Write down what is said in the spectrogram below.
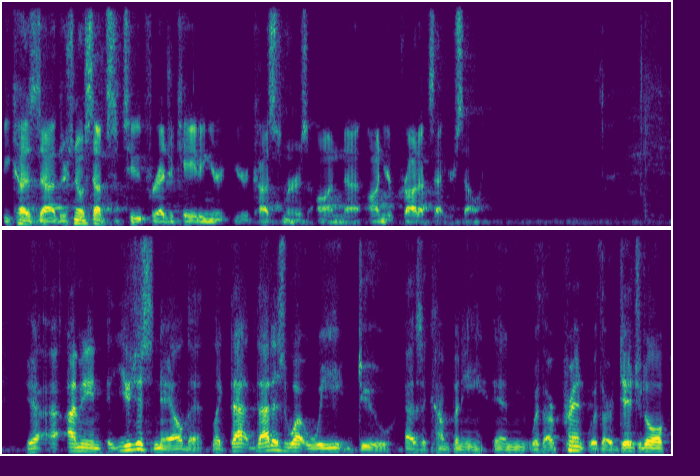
because uh, there's no substitute for educating your, your customers on uh, on your products that you're selling. Yeah, I mean, you just nailed it. Like that that is what we do as a company in with our print, with our digital,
